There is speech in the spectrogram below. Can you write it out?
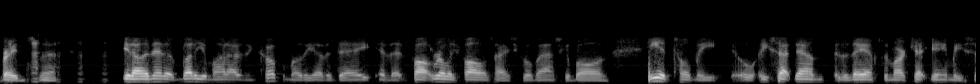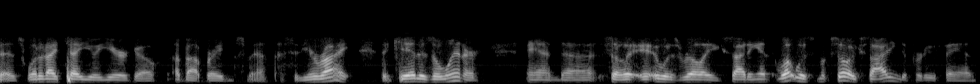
Braden Smith. you know, and then a buddy of mine, I was in Kokomo the other day, and that really follows high school basketball, and he had told me he sat down the day after the Marquette game. He says, "What did I tell you a year ago about Braden Smith?" I said, "You're right. The kid is a winner." And uh, so it, it was really exciting. And what was so exciting to Purdue fans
